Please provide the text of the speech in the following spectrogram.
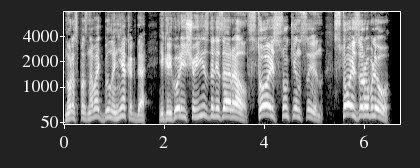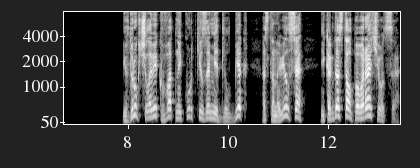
но распознавать было некогда, и Григорий еще издали заорал «Стой, сукин сын! Стой, зарублю!» И вдруг человек в ватной куртке замедлил бег, остановился, и когда стал поворачиваться,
